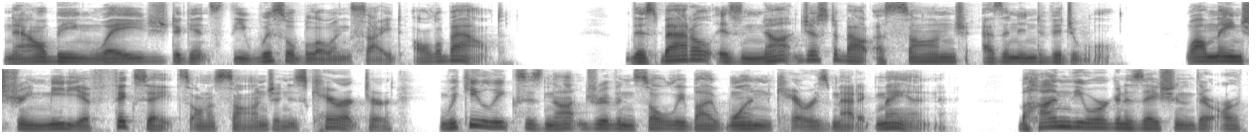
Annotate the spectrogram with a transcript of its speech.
now being waged against the whistleblowing site, all about? This battle is not just about Assange as an individual. While mainstream media fixates on Assange and his character, WikiLeaks is not driven solely by one charismatic man. Behind the organization, there are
